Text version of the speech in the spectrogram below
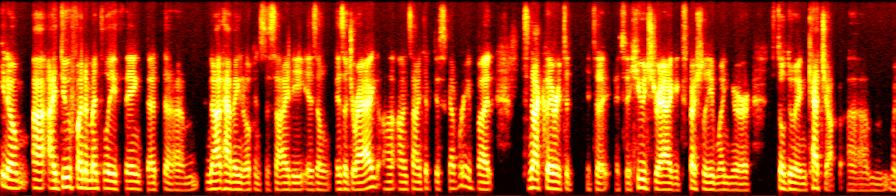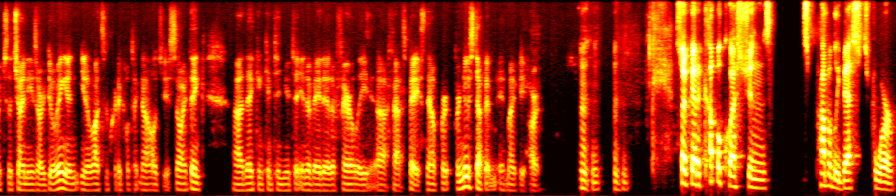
you know, I do fundamentally think that um, not having an open society is a is a drag on, on, scientific discovery, but it's not clear it's a it's a it's a huge drag, especially when you're still doing catch up, um, which the Chinese are doing, and you know, lots of critical technology. So I think uh, they can continue to innovate at a fairly uh, fast pace. Now, for, for new stuff, it, it might be hard. Mm-hmm, mm-hmm. So I've got a couple questions, probably best for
